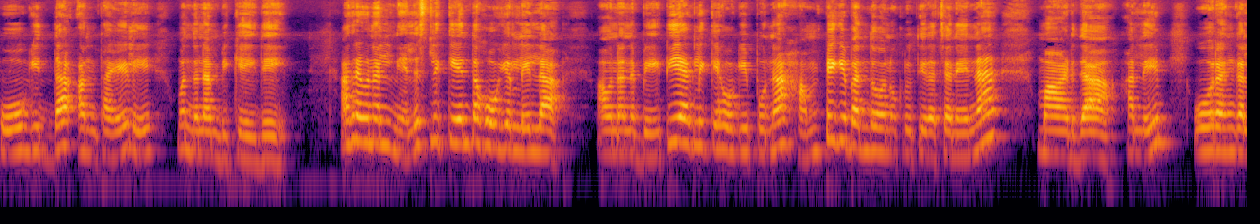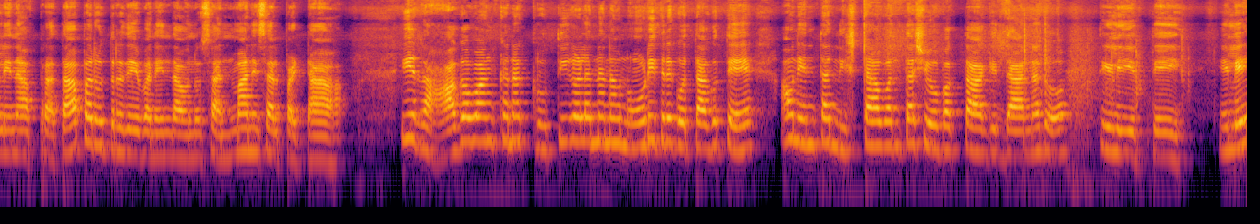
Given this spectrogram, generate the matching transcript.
ಹೋಗಿದ್ದ ಅಂತ ಹೇಳಿ ಒಂದು ನಂಬಿಕೆ ಇದೆ. ಆದರೆ ಅವನಲ್ಲಿ ನೆಲೆಸಲಿಕ್ಕೆ ಅಂತ ಹೋಗಿರಲಿಲ್ಲ. ಅವನನ್ನು ಭೇಟಿಯಾಗಲಿಕ್ಕೆ ಹೋಗಿ ಪುನಃ ಹಂಪೆಗೆ ಬಂದವನು ಕೃತಿ ರಚನೆಯನ್ನು. ಮಾಡ್ದ. ಅಲ್ಲಿ ಓರಂಗಲ್ಲಿನ ಪ್ರತಾಪ ರುದ್ರದೇವನಿಂದ ಅವನು ಸನ್ಮಾನಿಸಲ್ಪಟ್ಟ. ಈ ರಾಘವಾಂಕನ ಕೃತಿಗಳನ್ನು ನಾವು ನೋಡಿದರೆ ಗೊತ್ತಾಗುತ್ತೆ ಅವನೆಂಥ ನಿಷ್ಠಾವಂತ ಶಿವಭಕ್ತ ಆಗಿದ್ದ ಅನ್ನೋದು ತಿಳಿಯುತ್ತೆ. ಇಲ್ಲಿ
